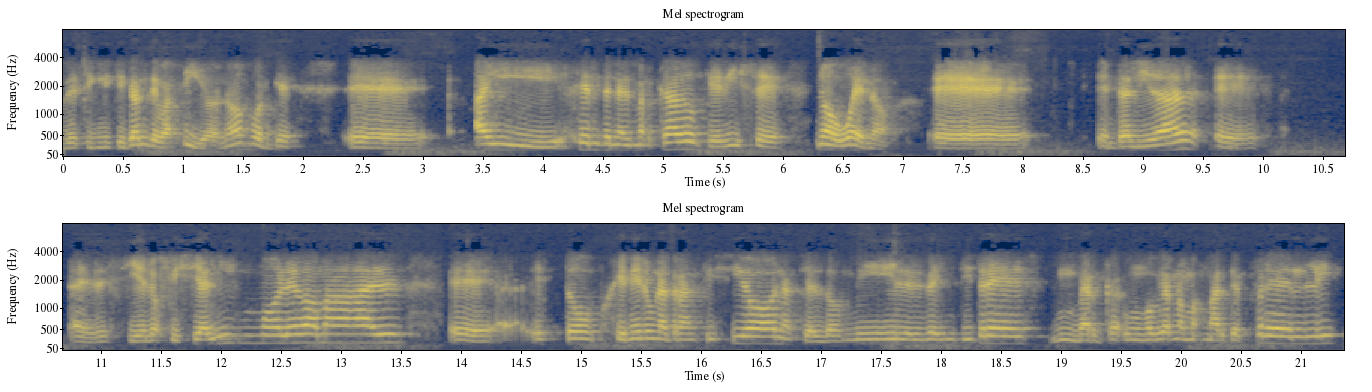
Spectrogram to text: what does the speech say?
de significante vacío, ¿no? Porque eh, hay gente en el mercado que dice, no, bueno, eh, en realidad, eh, si el oficialismo le va mal, esto genera una transición hacia el 2023, un, un gobierno más market friendly.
